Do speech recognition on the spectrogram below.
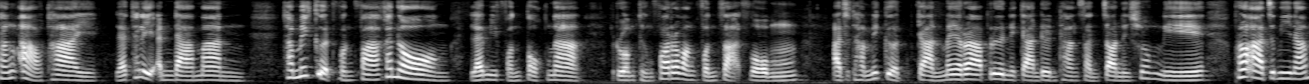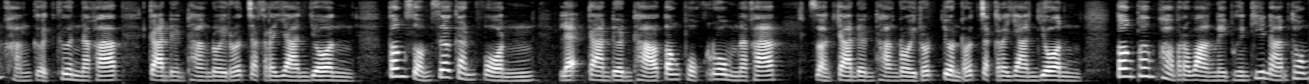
ทั้งอ่าวไทย และทะเลอันดามันทำให้เกิดฝนฟ้าขนอง และมีฝนตกหนัก รวมถึงเฝ้าระวังฝนสะสม อาจจะทำให้เกิดการไม่ราบรื่นในการเดินทางสัญจรในช่วงนี้ เพราะอาจจะมีน้ำขังเกิดขึ้นนะครับ การเดินทางโดยรถจักรยานยนต์ ต้องสวมเสื้อกันฝน และการเดินเท้าต้องพกร่มนะครับส่วนการเดินทางโดยรถยนต์รถจักรยานยนต์ ต้องเพิ่มความระวังในพื้นที่น้ำท่วม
